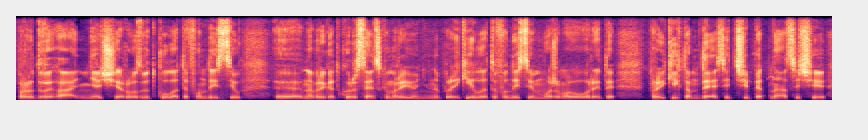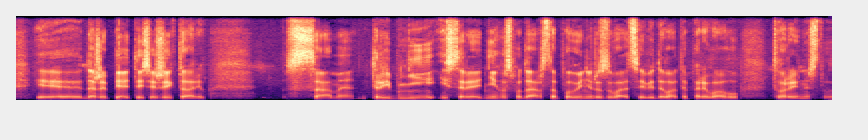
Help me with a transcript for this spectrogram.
продвигання чи розвитку латифундистів, е, наприклад, в Коростенському районі. Ну про які латифундистів ми можемо говорити, про яких там 10 чи 15 чи е, навіть 5 тисяч гектарів. Саме дрібні і середні господарства повинні розвиватися і віддавати перевагу тваринництву.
